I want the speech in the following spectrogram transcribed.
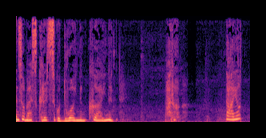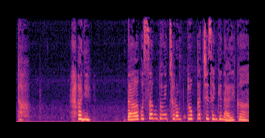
산소 마스크를 쓰고 누워있는 그 아이는 바로 나였다. 아니, 나하고 쌍둥이처럼 똑같이 생긴 아이가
